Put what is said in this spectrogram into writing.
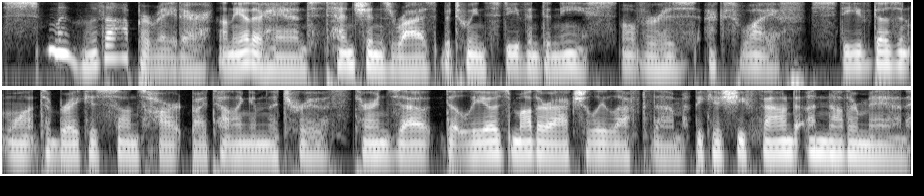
Smooth Operator. On the other hand, tensions rise between Steve and Denise over his ex wife. Steve doesn't want to break his son's heart by telling him the truth. Turns out that Leo's mother actually left them because she found another man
